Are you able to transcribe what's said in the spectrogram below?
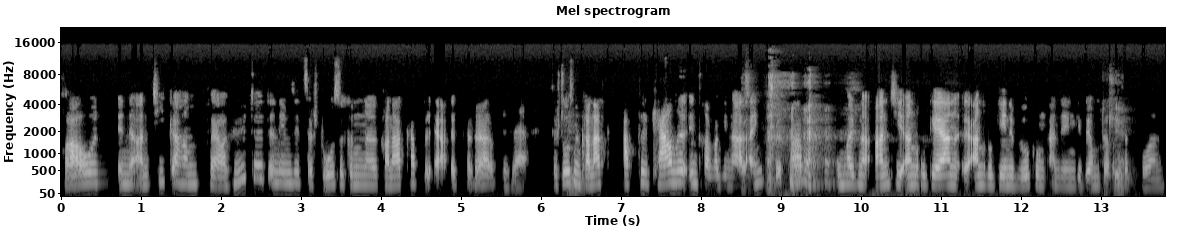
Frauen in der Antike haben verhütet, indem sie zerstoßene Granatkapfel, äh, äh, zerstoßene mhm. Granatapfelkerne intravaginal eingeführt haben, um halt eine anti-androgene äh, Wirkung an den Gebärmutterrezeptoren okay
